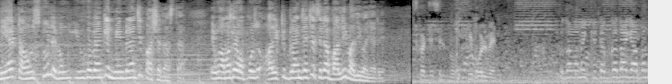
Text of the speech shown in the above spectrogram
Near town school এবং ইউকো ব্যাংকের মেন ব্রাঞ্চের পাশের রাস্তা। এবং আমাদের অপোজ আরেকটি ব্রাঞ্চ আছে সেটা বালি বালি বাজারে। শিল্প কি বলবেন? প্রথম আমি কৃতজ্ঞতা জ্ঞাপন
